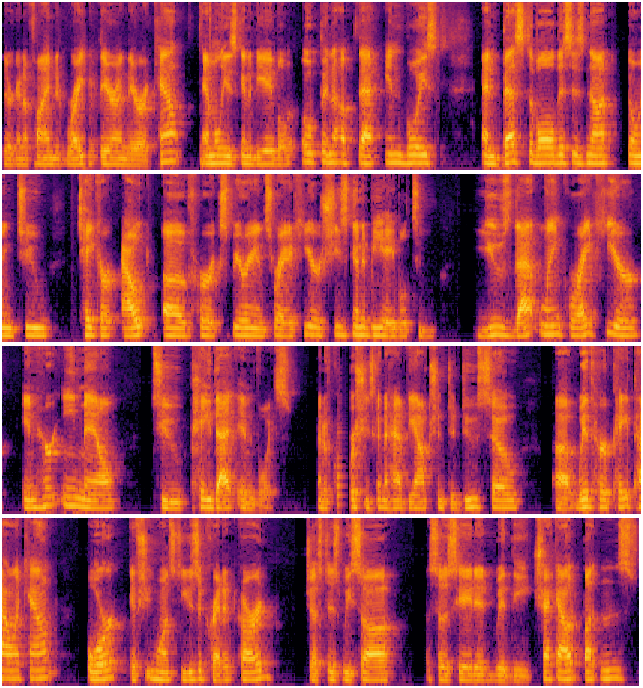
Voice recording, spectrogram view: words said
they're going to find it right there in their account. Emily is going to be able to open up that invoice. And best of all, this is not going to take her out of her experience right here. She's going to be able to use that link right here in her email to pay that invoice. And of course, she's going to have the option to do so uh, with her PayPal account, or if she wants to use a credit card, just as we saw associated with the checkout buttons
